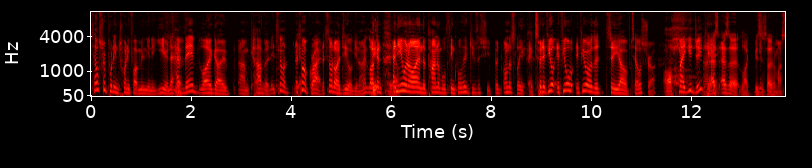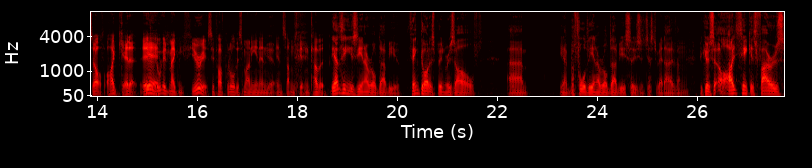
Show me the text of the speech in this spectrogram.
Telstra put in twenty five million a year, and to have their logo um, covered, it's not, it's Yeah. not great. It's not ideal, you know. Like, The- and, and you and I and the punter will think, well, who gives a shit? But honestly, It's but a- if you're if you're if you're the CEO of Telstra, Oh, mate, you do No, care. as, as a like business owner myself, I get it. It, Yeah. it would make me furious if I've put all this money in and, Yeah. and something's getting covered. The other thing is the NRLW. Thank God it's been resolved. Um, you know, before the NRLW season is just about over, because I think as far as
